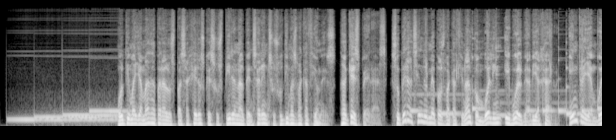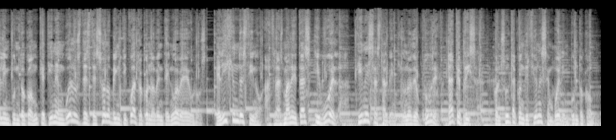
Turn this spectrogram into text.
Última llamada para los pasajeros que suspiran al pensar en sus últimas vacaciones. ¿A qué esperas? Supera el síndrome postvacacional con Vueling y vuelve a viajar. Entra ya en Vueling.com que tienen vuelos desde solo 24,99 euros. Elige un destino, haz las maletas y vuela. Tienes hasta el 21 de octubre. Date prisa. Consulta condiciones en Vueling.com.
